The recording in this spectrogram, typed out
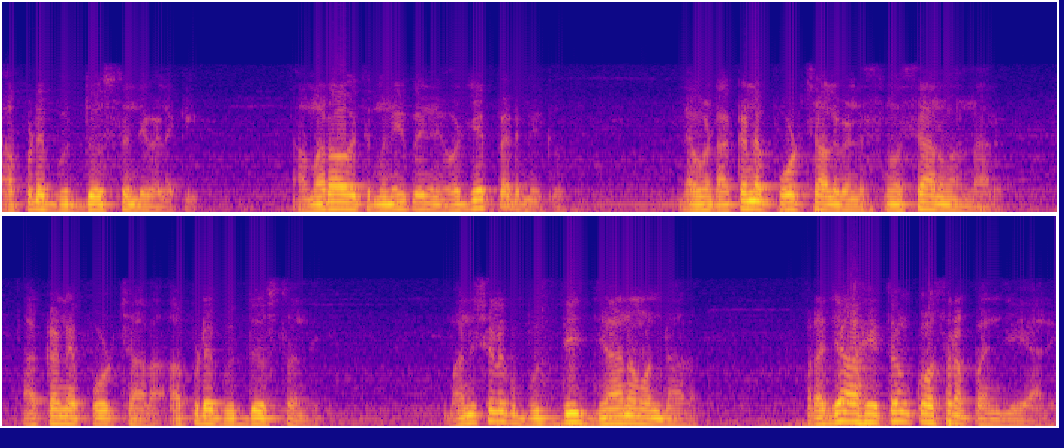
అప్పుడే బుద్ధి వస్తుంది వీళ్ళకి. అమరావతి మునిగిపోయింది ఎవరు చెప్పాడు మీకు? లేకుంటే అక్కడనే పోడ్చాల వీళ్ళ శ్మశానం అన్నారు. అక్కడనే పోడ్చాల. అప్పుడే బుద్ధి వస్తుంది. మనుషులకు బుద్ధి జ్ఞానం ఉండాలి. ప్రజాహితం కోసం పనిచేయాలి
